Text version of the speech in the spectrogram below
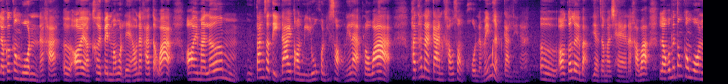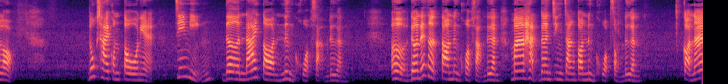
แล้วก็กังวลนะคะเออออยอะเคยเป็นมาหมดแล้วนะคะ แต่ว่าออยมาเริ่มตั้งสติได้ตอนมีลูกคนที่สองนี่แหละ เพราะว่าพัฒนาการเขาสองคนอะไม่เหมือนกันเลยนะเออออยก็เลยแบบอยากจะมาแชร์นะคะว่า เราก็ไม่ต้องกังวลหรอก ลูกชายคนโตเนี่ยจี้หมิงเดินได้ตอนหนึ่งขวบสามเดือนเออเดินได้ตอนหนึ่งขวบสามเดือน มาหัดเดินจริงจังตอนหนึ่งขวบสองเดือน ก่อนหน้า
